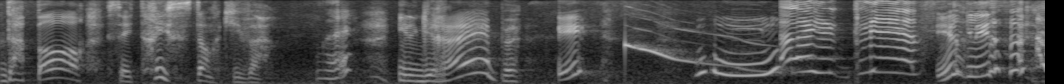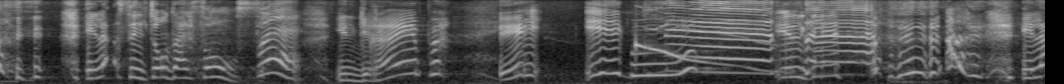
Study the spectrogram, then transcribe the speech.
D'abord, c'est Tristan qui va. Ouais. Il grimpe et... Ah, il glisse. Il glisse! et là, c'est le tour d'Alphonse. Ouais. Il grimpe et... Il glisse. Il glisse! et là,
